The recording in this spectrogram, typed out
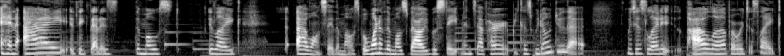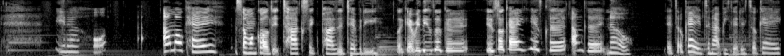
and I think that is the most like I won't say the most, but one of the most valuable statements I've heard because we don't do that. We just let it pile up or we're just like, you know, I'm okay. Someone called it toxic positivity. Like everything's so good. It's okay. It's good. I'm good. No. It's okay to not be good. It's okay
